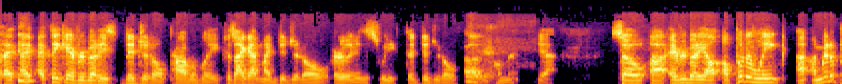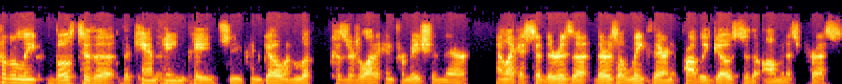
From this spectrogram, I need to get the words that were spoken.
but I, I- I think everybody's digital probably because I got my digital earlier this week. The digital Okay. element. Yeah. So uh, everybody, I'll, I'll put a link. I'm going to put a link both to the the campaign page so you can go and look because there's a lot of information there. And like I said, there is a there is a link there, and it probably goes to the Ominous Press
